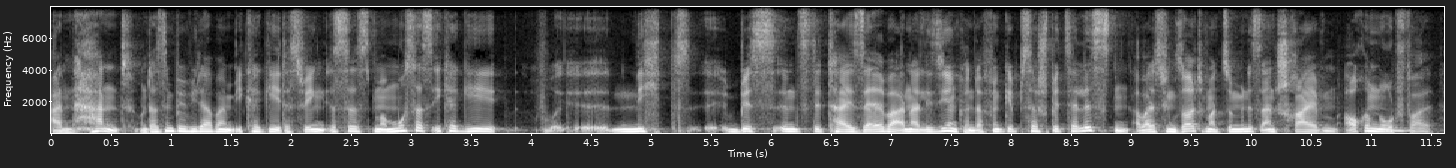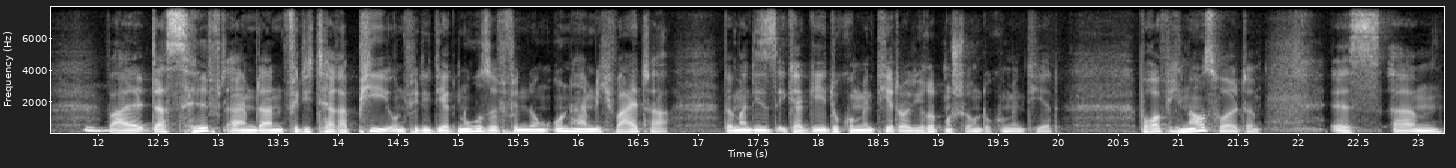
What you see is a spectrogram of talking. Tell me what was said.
anhand, und da sind wir wieder beim EKG, deswegen ist es, man muss das EKG nicht bis ins Detail selber analysieren können. Dafür gibt es ja Spezialisten. Aber deswegen sollte man zumindest ein schreiben, auch im mhm. Notfall. Mhm. Weil das hilft einem dann für die Therapie und für die Diagnosefindung unheimlich weiter, wenn man dieses EKG dokumentiert oder die Rhythmusstörung dokumentiert. Worauf ich hinaus wollte, ist, ähm,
